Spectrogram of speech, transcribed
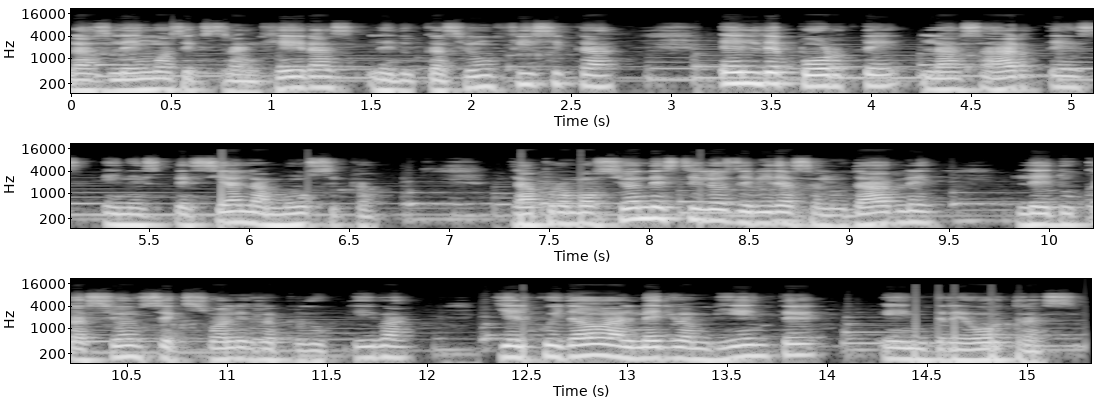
las lenguas extranjeras, la educación física, el deporte, las artes, en especial la música, la promoción de estilos de vida saludable, la educación sexual y reproductiva y el cuidado al medio ambiente, entre otras.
